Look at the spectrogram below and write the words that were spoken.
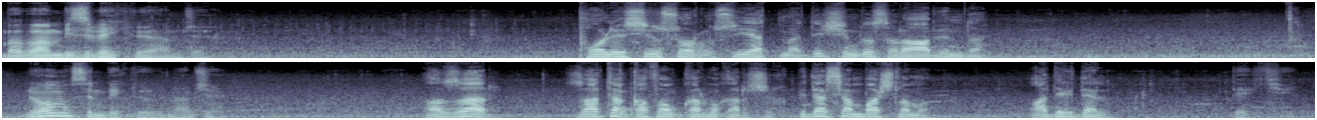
Babam bizi bekliyor amca. Polisin sorgusu yetmedi. Şimdi sıra abimde. Ne olmasını bekliyordun amca? Hazar. Zaten kafam karma karışık. Bir de sen başlama. Hadi gidelim. Peki.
